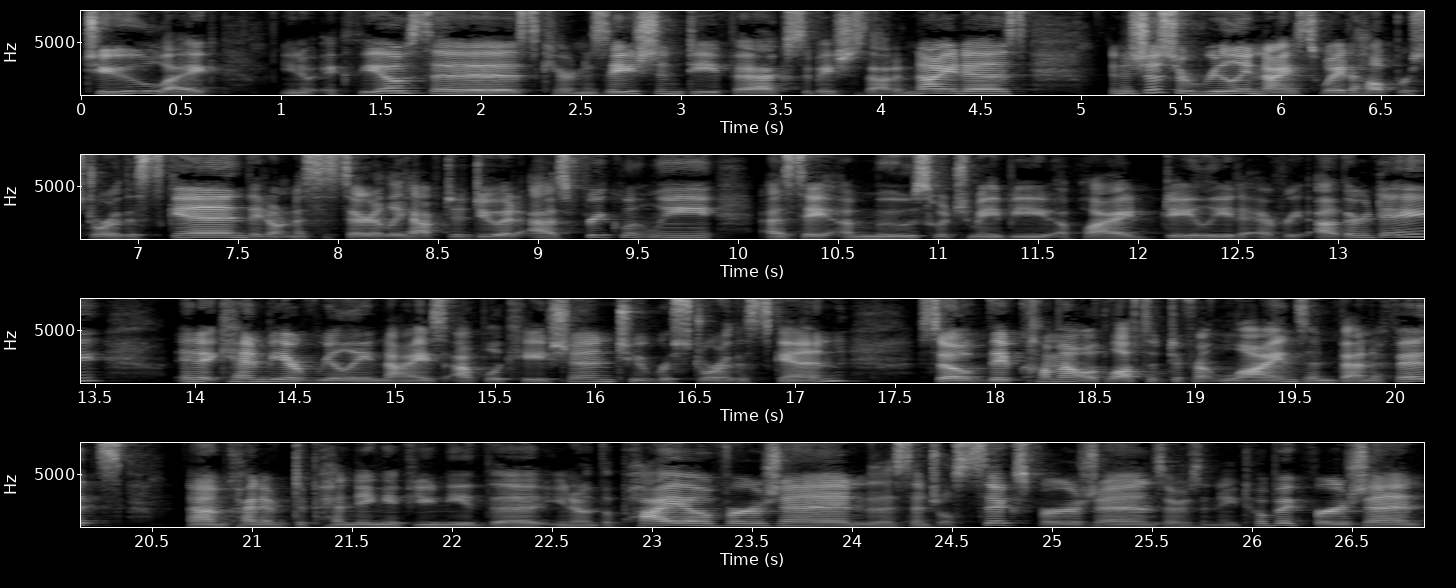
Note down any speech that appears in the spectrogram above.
too, like, you know, ichthyosis, keratinization defects, sebaceous adenitis. And it's just a really nice way to help restore the skin. They don't necessarily have to do it as frequently as, say, a mousse, which may be applied daily to every other day. And it can be a really nice application to restore the skin. So they've come out with lots of different lines and benefits um, kind of depending if you need the you know the PiO version, the Essential Six versions. There's an atopic version,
